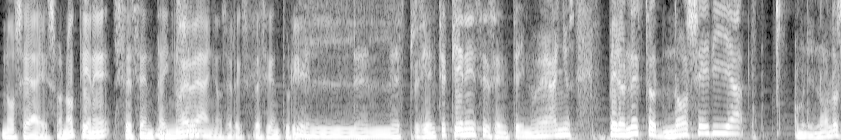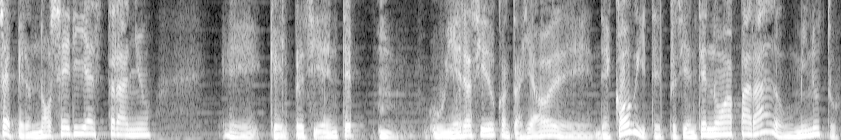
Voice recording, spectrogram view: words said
no sea eso, ¿no? Tiene 69 Sí. años el expresidente Uribe. El, el expresidente tiene 69 años, pero Néstor, no sería, hombre, no lo sé, pero no sería extraño eh, que el presidente mm, hubiera sido contagiado de, de COVID. El presidente no ha parado un minuto.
